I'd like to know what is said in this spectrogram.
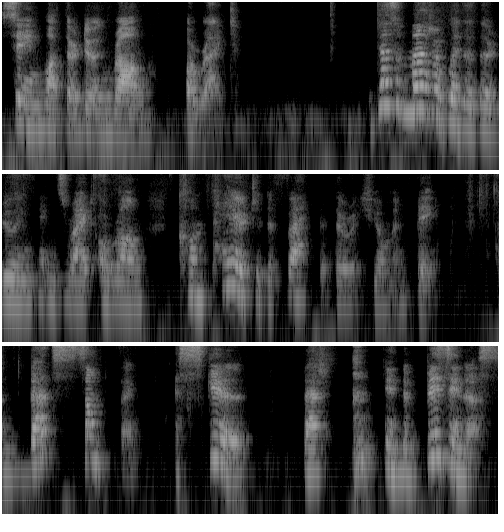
seeing what they're doing wrong or right it doesn't matter whether they're doing things right or wrong compared to the fact that they're a human being and that's something a skill that in the busyness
